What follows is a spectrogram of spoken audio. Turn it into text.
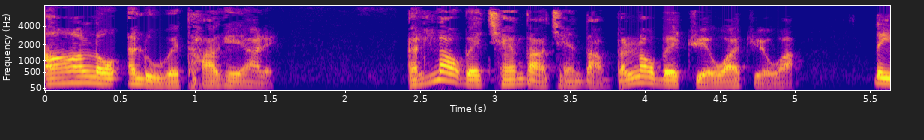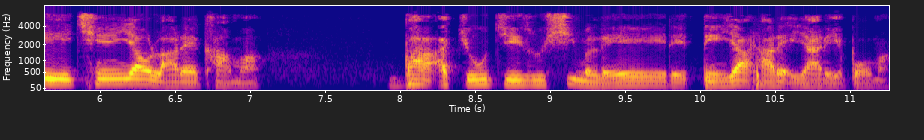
အားလုံးအဲ့လိုပဲထားခဲ့ရတယ်ဘလောက်ပဲချမ်းသာချမ်းသာဘလောက်ပဲကြွယ်ဝကြွယ်ဝတေချင်းရောက်လာတဲ့အခါမှာဘာအကျိုးကျေးဇူးရှိမလဲတဲ့တင်ရထားတဲ့အရာတွေအပေါ်မှာ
